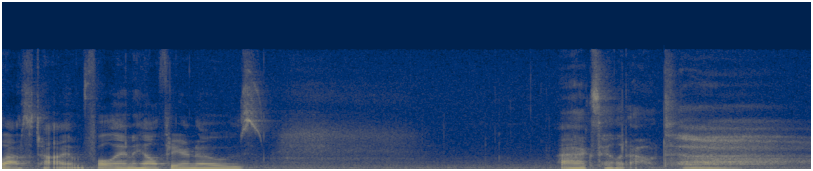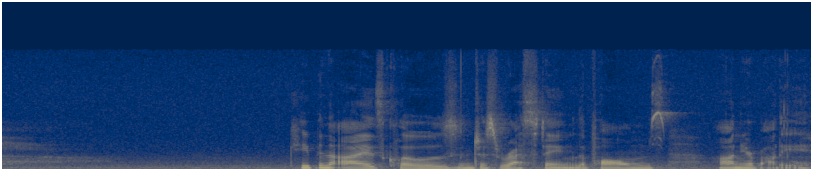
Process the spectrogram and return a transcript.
Last time, full inhale through your nose. Exhale it out. Keeping the eyes closed and just resting the palms on your body.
